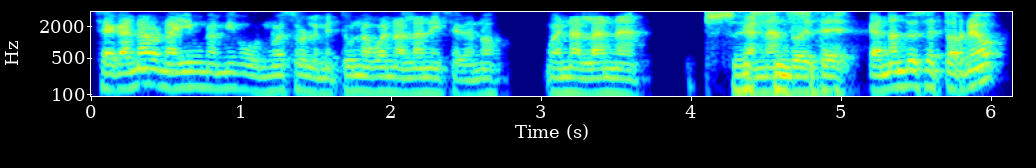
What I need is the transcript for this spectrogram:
Se ganaron ahí, un amigo nuestro le metió una buena lana y se ganó buena lana ganando, Ese, ganando ese torneo.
